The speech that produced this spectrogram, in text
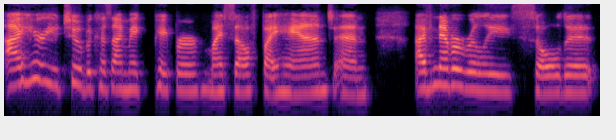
I hear you too because I make paper myself by hand, and I've never really sold it,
